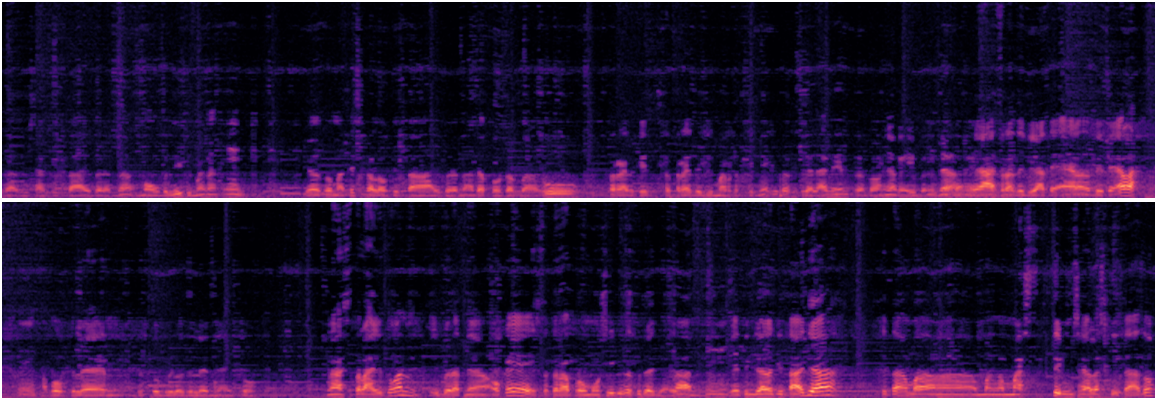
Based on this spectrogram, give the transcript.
nggak bisa kita ibaratnya mau beli di mana. Hmm. Ya otomatis kalau kita ibaratnya ada produk baru, strategi strategi marketingnya kita harus jalanin. Contohnya kayak ibaratnya Contohnya. ya strategi ATL, BTL lah. Hmm. Apa blend, the line-nya itu. Nah setelah itu kan ibaratnya oke setelah promosi kita sudah jalan Hmm. ya tinggal kita aja kita me- mengemas tim sales kita tuh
